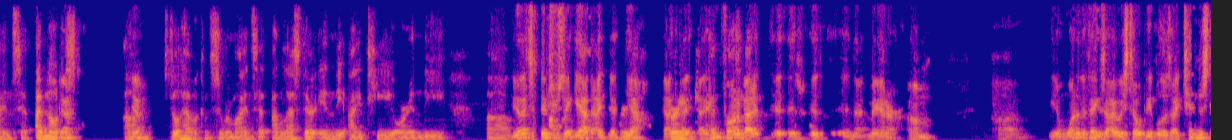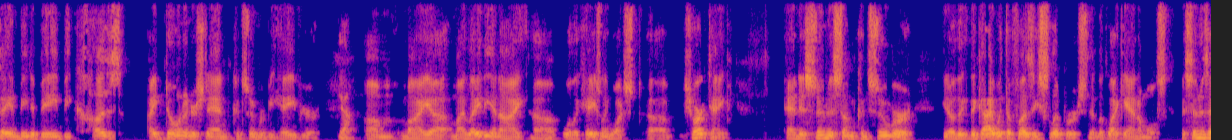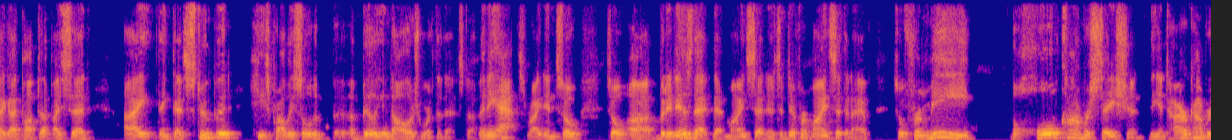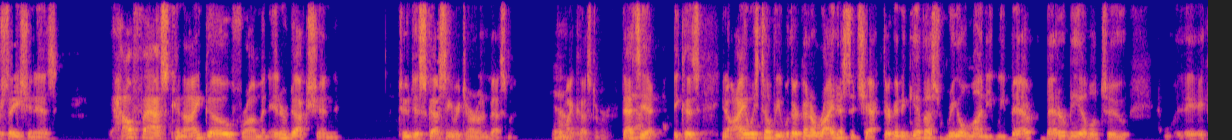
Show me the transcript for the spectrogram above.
mindset. I've noticed yeah. Yeah. Um, still have a consumer mindset unless they're in the IT or in the. Um, yeah, that's interesting. Yeah, I, I, yeah, I, I, hadn't thought about it in that manner. Um, uh, you know, one of the things I always tell people is I tend to stay in B2B because I don't understand consumer behavior. Yeah. Um, my uh, my lady and I uh, will occasionally watch uh, Shark Tank, and as soon as some consumer, you know, the, the guy with the fuzzy slippers that look like animals, as soon as that guy popped up, I said, I think that's stupid. He's probably sold a, a, billion dollars worth of that stuff, and he has, right? And so, so, uh, but it is that that mindset, and it's a different mindset that I have. So for me, the whole conversation, the entire conversation is, how fast can I go from an introduction to discussing return on investment? Yeah. for my customer. That's yeah. it. Because you know, I always tell people they're going to write us a check. They're going to give us real money. We be- better be able to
